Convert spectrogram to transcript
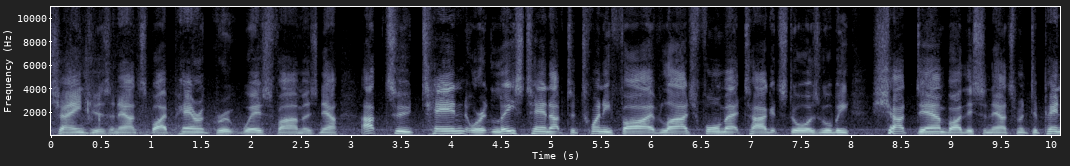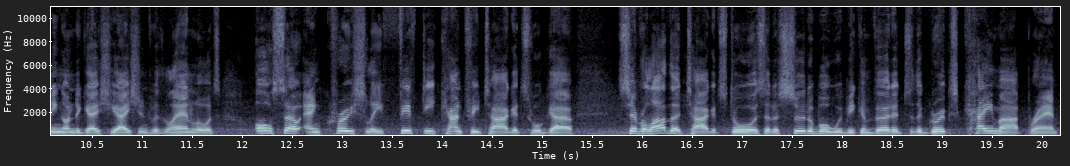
changes announced by parent group Wesfarmers. Now, up to 10 or at least 10 up to 25 large format Target stores will be shut down by this announcement, depending on negotiations with landlords. Also, and crucially, 50 country Targets will go. Several other Target stores that are suitable will be converted to the group's Kmart brand.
